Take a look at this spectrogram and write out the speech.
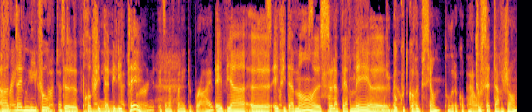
un tel niveau de profitabilité eh bien, euh, évidemment, euh, cela permet euh, beaucoup de corruption, tout cet argent.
